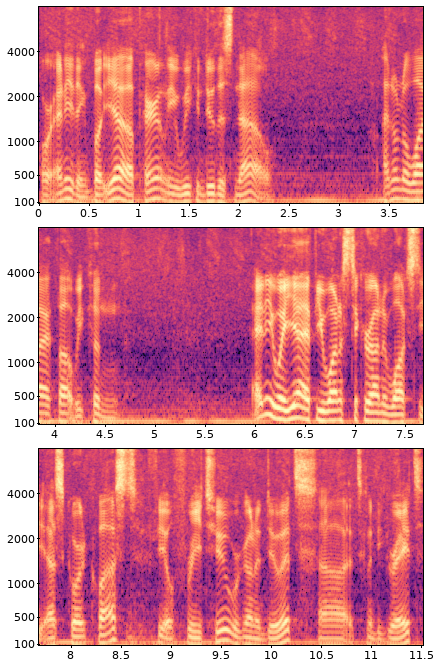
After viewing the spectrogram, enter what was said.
or anything, but yeah, apparently we can do this now. I don't know why I thought we couldn't. Anyway, yeah, if you want to stick around and watch the escort quest, feel free to. We're going to do it. Uh, it's going to be great.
